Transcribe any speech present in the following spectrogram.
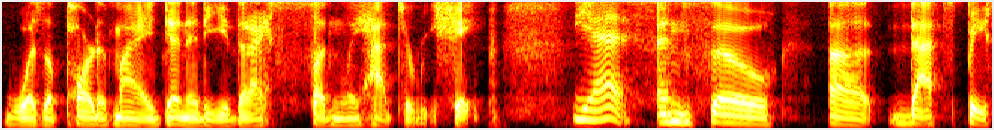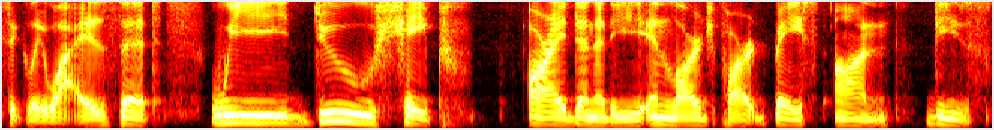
was a part of my identity that I suddenly had to reshape. Yes. And so uh, that's basically why is that we do shape our identity in large part based on these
